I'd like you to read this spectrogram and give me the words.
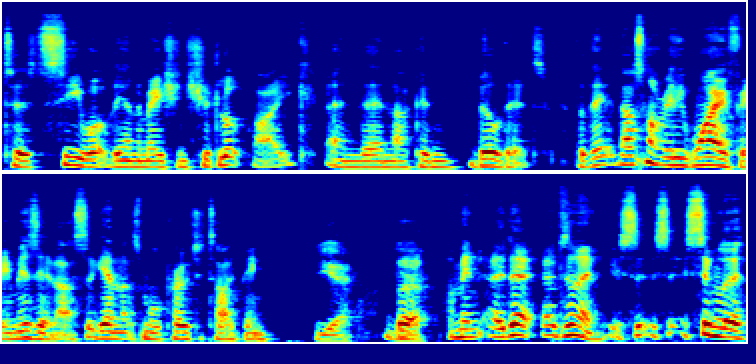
to see what the animation should look like, and then I can build it. But they, that's not really wireframe, is it? That's again that's more prototyping. Yeah, But I mean, I don't, I don't know. It's, it's similar,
